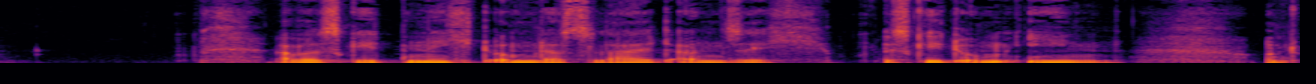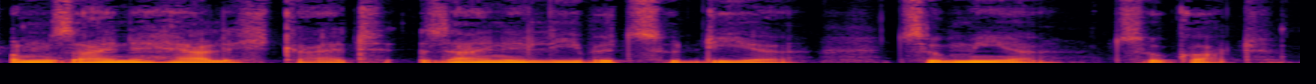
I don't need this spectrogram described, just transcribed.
Aber es geht nicht um das Leid an sich, es geht um ihn und um seine Herrlichkeit, seine Liebe zu dir, zu mir, zu Gott.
